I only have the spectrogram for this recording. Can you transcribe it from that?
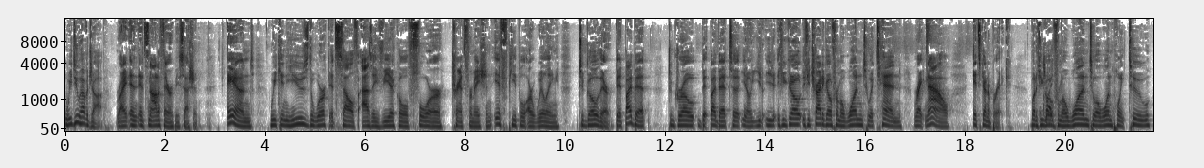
we do have a job, right? And it's not a therapy session. And we can use the work itself as a vehicle for transformation if people are willing to go there bit by bit to grow bit by bit to you know you, you, if you go if you try to go from a 1 to a 10 right now it's going to break. But if you That's go right. from a 1 to a 1.2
